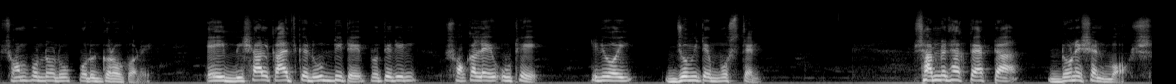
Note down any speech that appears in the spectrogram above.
সম্পূর্ণ রূপ পরিগ্রহ করে। এই বিশাল কাজকে রূপ দিতে প্রতিদিন সকালে উঠে তিনি ওই জমিতে বসতেন। সামনে থাকতো একটা ডোনেশন বক্স।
